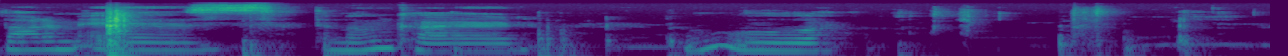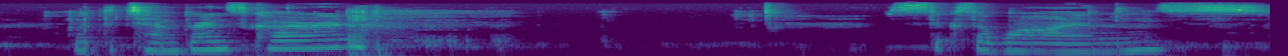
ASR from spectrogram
Bottom is the moon card. Ooh. With the temperance card. Six of wands.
